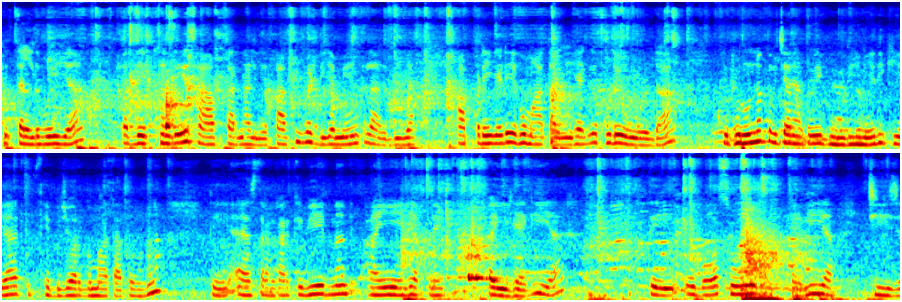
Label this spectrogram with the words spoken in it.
ਪਿੱਤਲ ਦੀ ਹੋਈ ਆ। ਪਰ ਦੇਖਣ ਤੇ ਇਹ ਸਾਫ਼ ਕਰਨ ਵਾਲੀ ਆ। ਕਾਫੀ ਵੱਡੀ ਆ, ਮਿਹਨਤ ਲੱਗਦੀ ਆ। ਆਪਣੇ ਜਿਹੜੇ ਉਹ ਮਾਤਾ ਜੀ ਹੈਗੇ ਥੋੜੇ 올ਡ ਆ। ਤੇ ਫਿਰ ਉਹਨਾਂ ਤੋਂ ਵਿਚਾਰਿਆਂ ਤੋਂ ਇਹ ਹੁੰਦੀ ਨਹੀਂ ਇਹਦੀ ਕੀ ਆ ਕਿੱਥੇ ਬਜ਼ੁਰਗ ਮਾਤਾ ਤੋਂ, ਹਨਾ? ਤੇ ਇਸ ਤਰ੍ਹਾਂ ਕਰਕੇ ਵੀ ਇਹਨਾਂ ਦੇ ਆਈ ਇਹ ਆਪਣੇ ਪਈ ਹੈਗੀ ਆ। ਤੇ ਇਹ ਬਹੁਤ ਸੋਹਣੀ ਹੈਗੀ ਆ ਚੀਜ਼,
